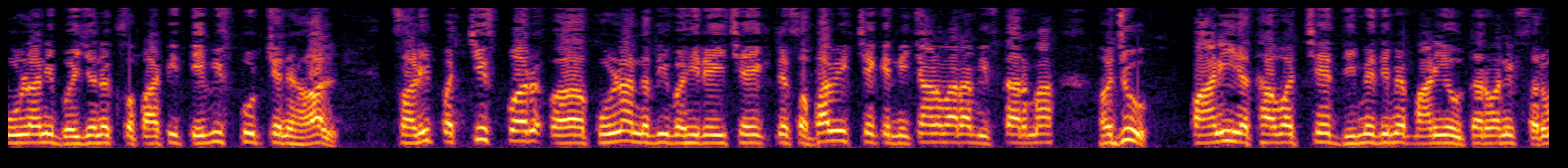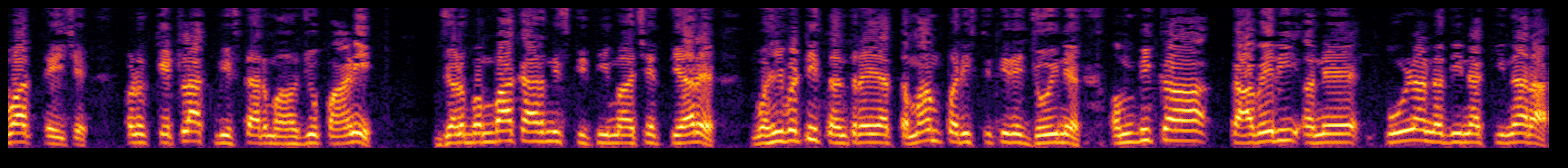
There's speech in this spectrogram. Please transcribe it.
પૂર્ણાની ભયજનક સપાટી ત્રેવીસ ફૂટ છે અને હાલ સાડી પચીસ પર પૂર્ણા નદી વહી રહી છે. એટલે સ્વાભાવિક છે કે નીચાણવાળા વિસ્તારમાં હજુ પાણી યથાવત છે. ધીમે ધીમે પાણી ઉતારવાની શરૂઆત થઈ છે. પણ કેટલાક વિસ્તારમાં હજુ પાણી જળબંબાકારની સ્થિતિમાં છે ત્યારે વહીવટી તંત્રએ આ તમામ પરિસ્થિતિને જોઈને અંબિકા કાવેરી અને પૂર્ણા નદીના કિનારા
